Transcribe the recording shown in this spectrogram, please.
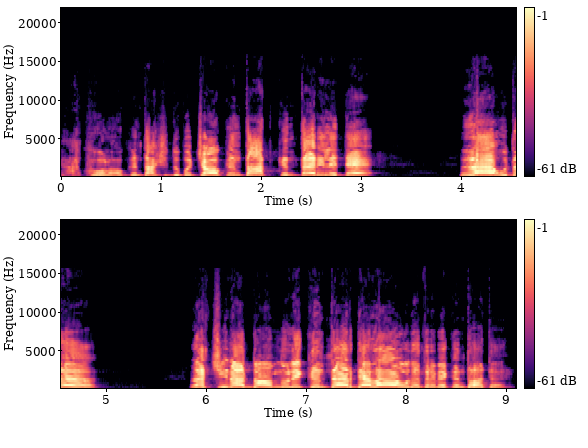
Acolo au cântat și după ce au cântat cântările de laudă, la cina Domnului, cântări de laudă trebuie cântate.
